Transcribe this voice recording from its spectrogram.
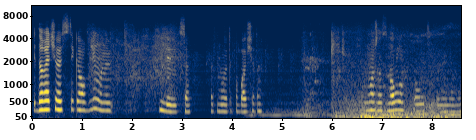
І, до речі, ось ці кораблі, вони хиляються, як можете побачити. Можна знову полетіти на ньому.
